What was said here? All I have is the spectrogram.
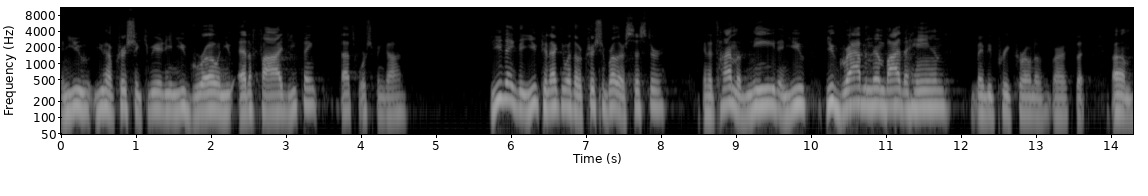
and you, you have Christian community and you grow and you edify, do you think that's worshiping God? Do you think that you connecting with a Christian brother or sister in a time of need and you, you grabbing them by the hand, maybe pre coronavirus, but um,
